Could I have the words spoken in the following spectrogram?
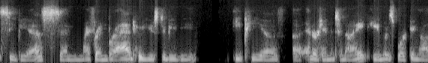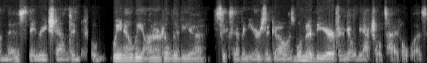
CBS, and my friend Brad, who used to be the EP of uh, Entertainment Tonight. He was working on this. They reached out and said, We know we honored Olivia six, seven years ago as Woman of the Year. I forget what the actual title was,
